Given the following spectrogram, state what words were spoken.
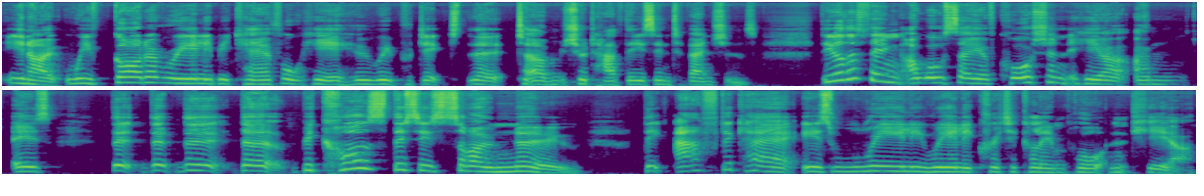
you know, we've got to really be careful here who we predict that um, should have these interventions. The other thing I will say of caution here um, is that the, the, the, because this is so new, the aftercare is really, really critically important here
